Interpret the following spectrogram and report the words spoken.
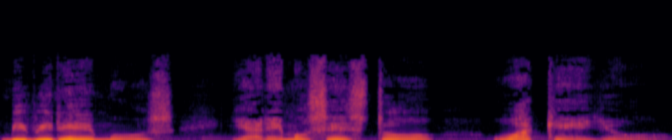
viviremos y haremos esto o aquello.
